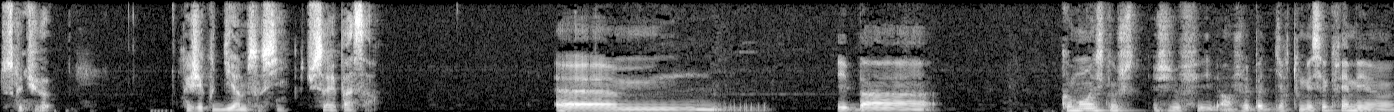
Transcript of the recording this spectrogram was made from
tout ce que tu veux. Et j'écoute Diams aussi. Tu savais pas ça. Euh... Eh ben, comment est-ce que je, fais? Alors, je vais pas te dire tous mes secrets, mais euh,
